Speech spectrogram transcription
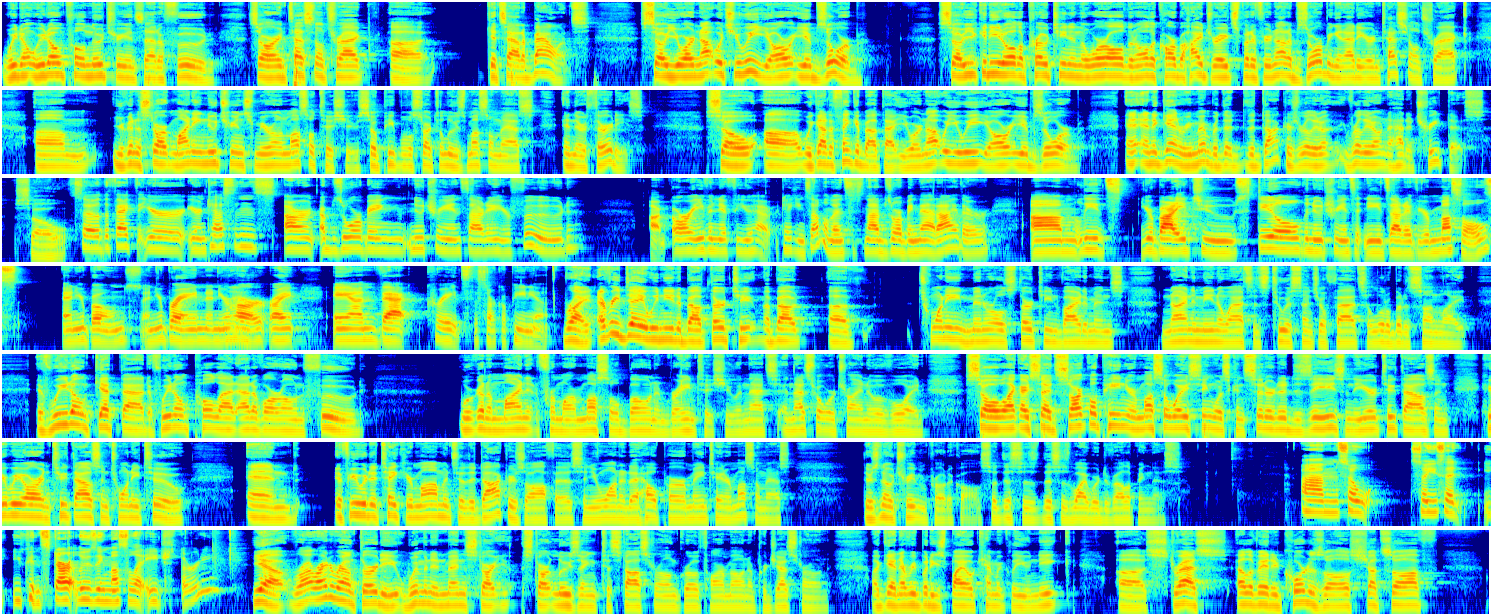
We don't we don't pull nutrients out of food, so our intestinal tract uh, gets out of balance. So you are not what you eat; you are what you absorb. So you could eat all the protein in the world and all the carbohydrates, but if you're not absorbing it out of your intestinal tract, um, you're going to start mining nutrients from your own muscle tissue. So people will start to lose muscle mass in their 30s. So uh, we got to think about that. You are not what you eat, you are what you absorb. And, and again, remember that the doctors really don't, really don't know how to treat this. So, so the fact that your your intestines aren't absorbing nutrients out of your food, um, or even if you have taking supplements, it's not absorbing that either. Um, leads your body to steal the nutrients it needs out of your muscles and your bones and your brain and your right. heart, right? And that creates the sarcopenia. Right. Every day we need about 13, about uh, 20 minerals, 13 vitamins, nine amino acids, two essential fats, a little bit of sunlight. If we don't get that, if we don't pull that out of our own food, we're going to mine it from our muscle, bone, and brain tissue, and that's and that's what we're trying to avoid. So, like I said, sarcopenia or muscle wasting was considered a disease in the year 2000. Here we are in 2022, and if you were to take your mom into the doctor's office and you wanted to help her maintain her muscle mass, there's no treatment protocol. So this is this is why we're developing this. Um, so so you said you can start losing muscle at age 30? Yeah, right, right around 30, women and men start start losing testosterone, growth hormone, and progesterone. Again, everybody's biochemically unique. Uh, stress, elevated cortisol shuts off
